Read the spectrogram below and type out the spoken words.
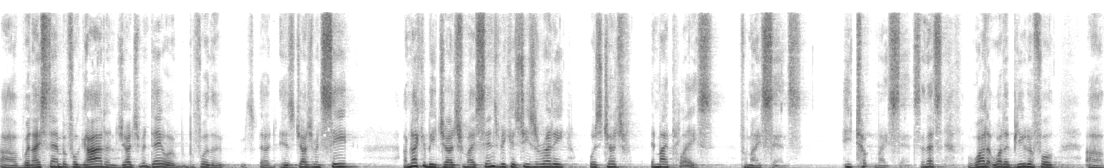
uh, when I stand before God on Judgment Day or before the, uh, his judgment seat, I'm not going to be judged for my sins because Jesus already was judged in my place for my sins. He took my sins. And that's what, what a beautiful uh,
